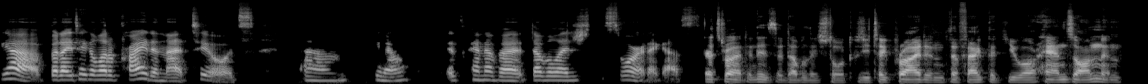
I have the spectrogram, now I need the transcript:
Yeah, but I take a lot of pride in that too. It's um, you know, it's kind of a double-edged sword, I guess. That's right. It is a double-edged sword because you take pride in the fact that you are hands-on and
